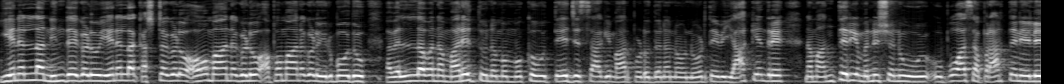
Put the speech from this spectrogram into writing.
ಏನೆಲ್ಲ ನಿಂದೆಗಳು, ಏನೆಲ್ಲ ಕಷ್ಟಗಳು, ಅವಮಾನಗಳು, ಅಪಮಾನಗಳು ಇರ್ಬೋದು, ಅವೆಲ್ಲವನ್ನು ಮರೆತು ನಮ್ಮ ಮುಖವು ತೇಜಸ್ಸಾಗಿ ಮಾರ್ಪಡೋದನ್ನು ನಾವು ನೋಡ್ತೇವೆ. ಯಾಕೆಂದರೆ ನಮ್ಮ ಅಂತರ್ಯ ಮನುಷ್ಯನು ಉಪವಾಸ ಪ್ರಾರ್ಥನೆಯಲ್ಲಿ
